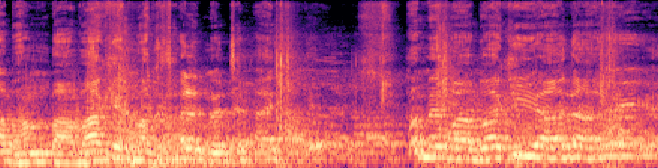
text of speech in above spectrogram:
अब हम बाबा के मकसद में जाएँगे। हमें बाबा की याद आ रही है।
